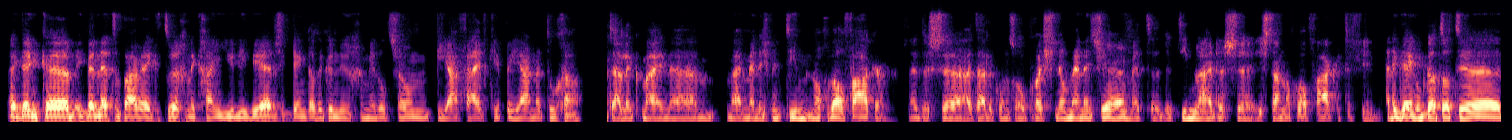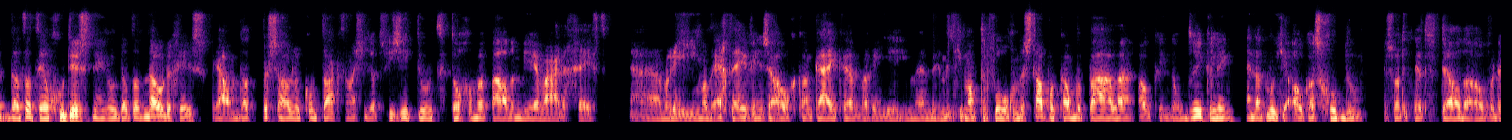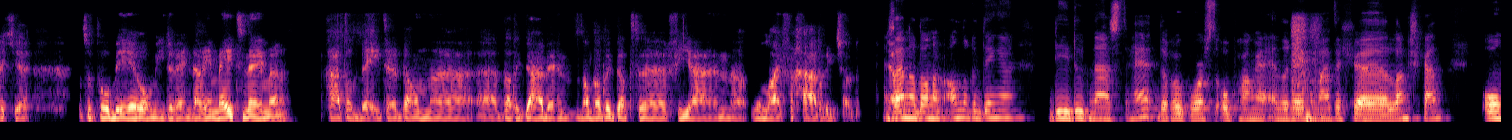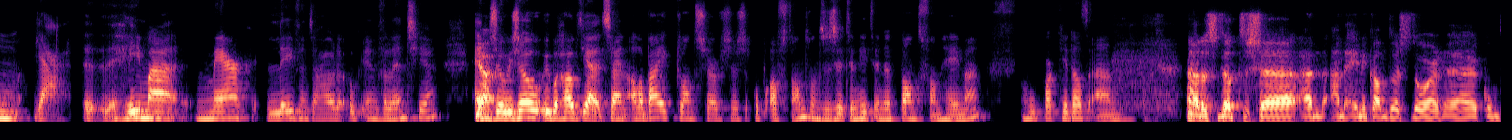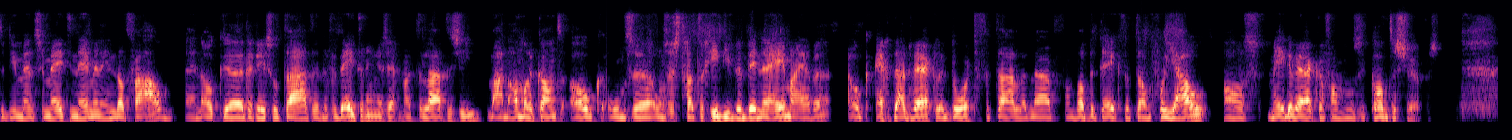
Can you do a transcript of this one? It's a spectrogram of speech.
Ik denk, ik ben net een paar weken terug en ik ga in juli weer. Dus ik denk dat ik er nu gemiddeld zo'n jaar vijf keer per jaar naartoe ga. Uiteindelijk mijn, uh, mijn managementteam nog wel vaker. Hè? Dus uh, uiteindelijk onze operationeel manager met de teamleiders is daar nog wel vaker te vinden. En ik denk ook dat dat, dat dat heel goed is. Ik denk ook dat dat nodig is. Ja, omdat persoonlijk contact, en als je dat fysiek doet, toch een bepaalde meerwaarde geeft. Waarin je iemand echt even in zijn ogen kan kijken, waarin je met iemand de volgende stappen kan bepalen, ook in de ontwikkeling. En dat moet je ook als groep doen. Dus wat ik net vertelde over dat, je, dat we proberen om iedereen daarin mee te nemen, gaat dat beter dan uh, uh, dat ik daar ben, dan dat ik dat via een online vergadering zou doen. En zijn er dan nog andere dingen die je doet naast hè, de rookworsten ophangen en er regelmatig langsgaan? Om ja, HEMA-merk levend te houden, ook in Valencia. En sowieso überhaupt, ja, het zijn allebei klantservices op afstand, want ze zitten niet in het pand van HEMA. Hoe pak je dat aan? Nou, dat is, dat is uh, aan, aan de ene kant dus door uh, continu mensen mee te nemen in dat verhaal. En ook uh, de resultaten, de verbeteringen zeg maar, te laten zien. Maar aan de andere kant ook onze, onze strategie die we binnen HEMA hebben, ook echt daadwerkelijk door te vertalen naar van wat betekent dat dan voor jou als medewerker van onze klantenservice.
